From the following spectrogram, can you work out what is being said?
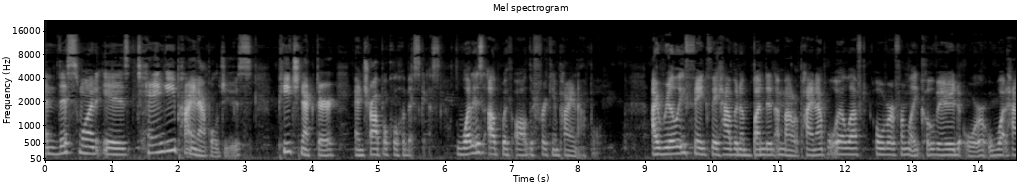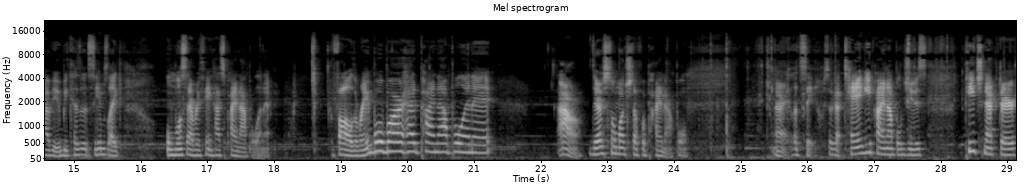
And this one is Tangy Pineapple Juice, Peach Nectar, and Tropical Hibiscus what is up with all the freaking pineapple? I really think they have an abundant amount of pineapple oil left over from like COVID or what have you, because it seems like almost everything has pineapple in it. Follow the Rainbow Bar had pineapple in it. I don't know. There's so much stuff with pineapple. All right, let's see. So we got tangy pineapple juice, peach nectar,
